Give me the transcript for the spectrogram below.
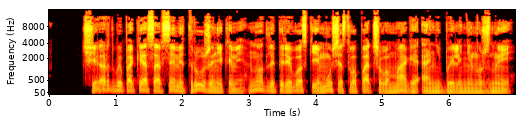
Черт бы пока со всеми тружениками, но для перевозки имущества падшего мага они были не нужны.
